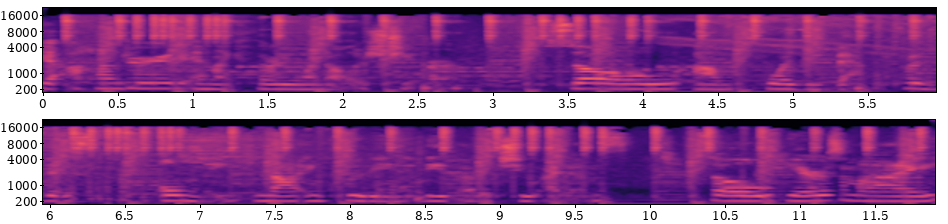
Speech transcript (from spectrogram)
Yeah, $131 cheaper. So um, for the bag, for this only, not including these other two items. So here's my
